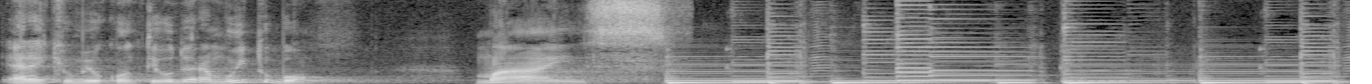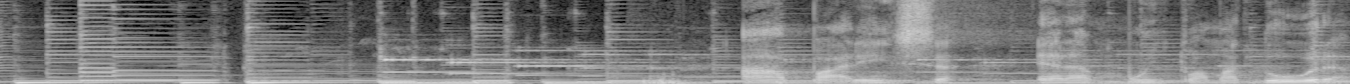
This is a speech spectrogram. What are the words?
era que o meu conteúdo era muito bom, mas. A aparência era muito amadora.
